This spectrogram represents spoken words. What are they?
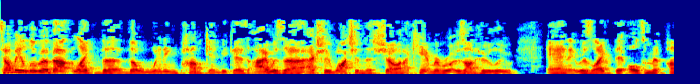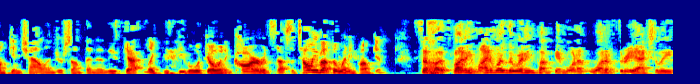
tell me a little bit about like the the winning pumpkin because I was uh, actually watching this show and I can't remember what it was on Hulu and it was like the ultimate pumpkin challenge or something and these got like these people would go in and carve and stuff. So tell me about the winning pumpkin. So it's funny. Mine was the winning pumpkin, one of one of three actually.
